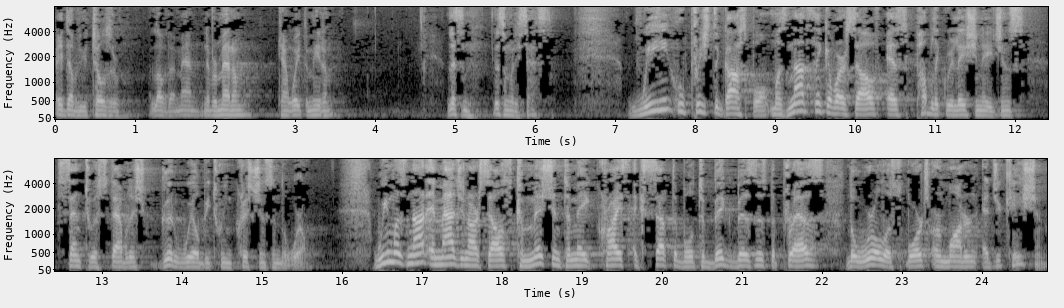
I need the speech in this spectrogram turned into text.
A.W. Tozer, I love that man. Never met him. Can't wait to meet him. Listen, listen what he says. We who preach the gospel must not think of ourselves as public relation agents sent to establish goodwill between Christians and the world. We must not imagine ourselves commissioned to make Christ acceptable to big business, the press, the world of sports, or modern education.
